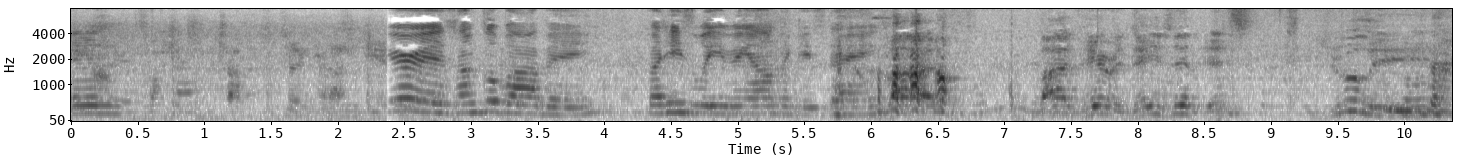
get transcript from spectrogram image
And here is Uncle Bobby, but he's leaving. I don't think he's staying. Live, live here at Days Inn, it's Julie. I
